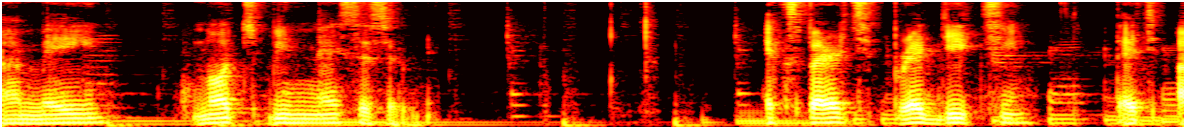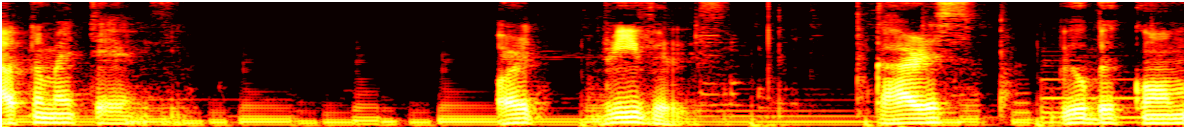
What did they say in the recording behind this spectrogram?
may not be necessary. Experts predict that automated or driverless cars will become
